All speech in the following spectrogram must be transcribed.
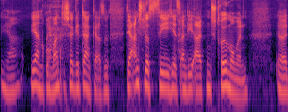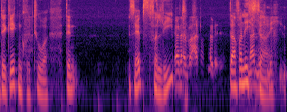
ja, eher ein romantischer Gedanke. Also der Anschluss sehe ich jetzt an die alten Strömungen äh, der Gegenkultur. Denn selbstverliebt ja, darf er nicht nein, sein. Nicht, nicht,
